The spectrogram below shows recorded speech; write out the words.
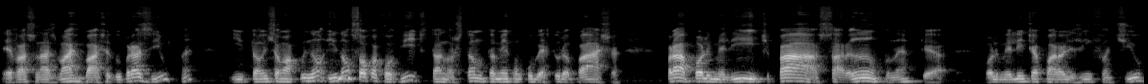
é, vacinais mais baixas do Brasil, né? Então, isso é uma coisa, e não só para a Covid, tá? Nós estamos também com cobertura baixa para poliomielite, para sarampo, né? Que a poliomielite é a paralisia infantil,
